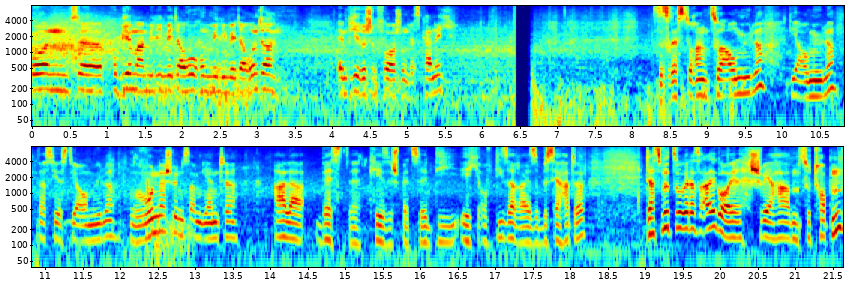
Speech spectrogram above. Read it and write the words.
und äh, probiere mal Millimeter hoch und Millimeter runter. Empirische Forschung, das kann ich. Das ist das Restaurant zur Aumühle, die Aumühle. Das hier ist die Aumühle. Wunderschönes Ambiente, allerbeste Käsespätzle, die ich auf dieser Reise bisher hatte. Das wird sogar das Allgäu schwer haben zu toppen.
